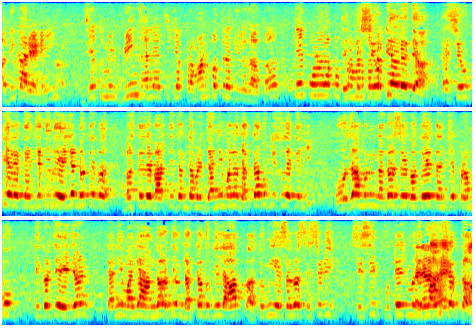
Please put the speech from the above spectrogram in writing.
अधिकाऱ्यांनी जे तुम्ही विन झाल्याचे जे प्रमाणपत्र दिलं जातं ते कोणाला शेवटी आले त्या. त्या शेवटी आले. त्यांचे तिथे एजंट होते बसलेले भारतीय जनता पार्टी. ज्यांनी मला धक्काबुक्की सुद्धा केली. ओझा म्हणून नगरसेवक होते. त्यांचे प्रमुख तिकडचे एजंट त्यांनी माझ्या अंगावरती येऊन धक्काबुक्की केली. आप तुम्ही हे सगळं सीसीटी सीसी फुटेजमध्ये पाहू शकता.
